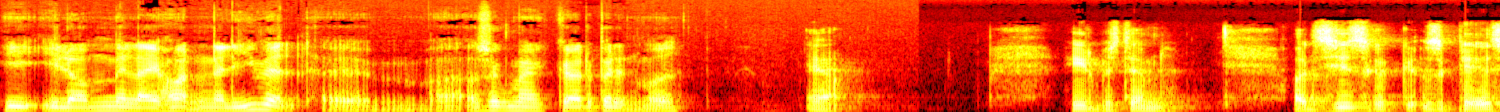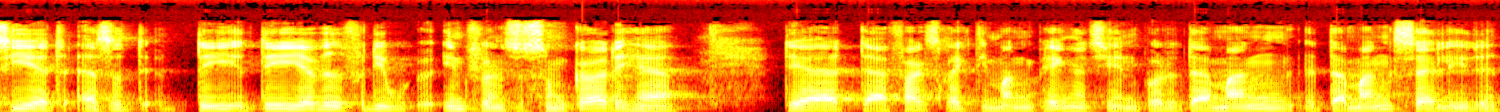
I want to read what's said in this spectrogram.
i, i lommen eller i hånden alligevel, øhm, og, og så kan man gøre det på den måde. Ja, helt bestemt. Og det sidste så kan jeg sige, at altså, det, det jeg ved for de influencers, som gør det her, det er, at der er faktisk rigtig mange penge at tjene på det. Der er mange, der er mange salg i det.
